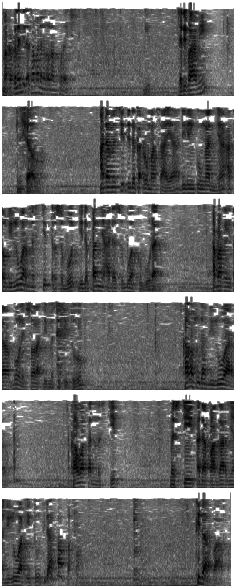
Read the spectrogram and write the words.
maka kalian tidak sama dengan orang Quraisy. Gitu. Jadi pahami? Insya Allah. Ada masjid di dekat rumah saya, di lingkungannya atau di luar masjid tersebut, di depannya ada sebuah kuburan. Apakah kita boleh sholat di masjid itu? Kalau sudah di luar kawasan masjid, masjid ada pagarnya di luar itu, tidak apa-apa. Tidak apa-apa.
